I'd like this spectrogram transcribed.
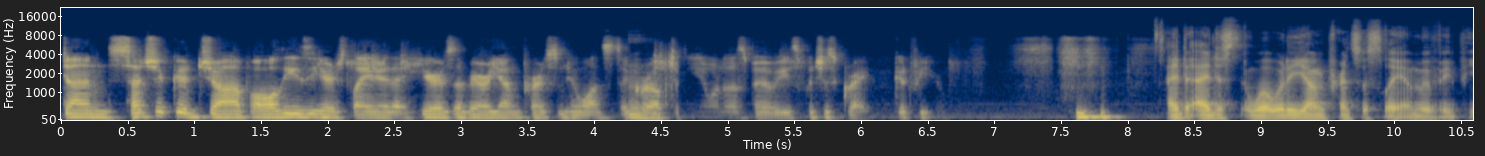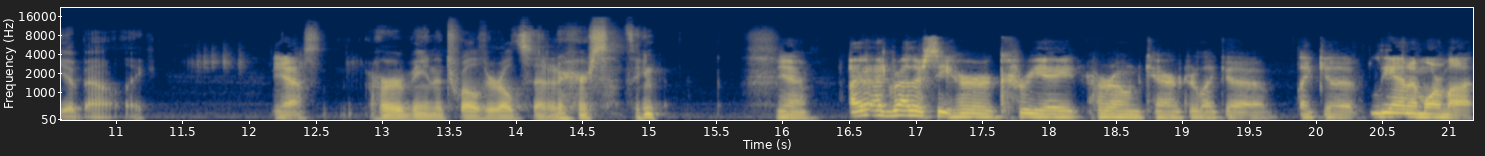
done such a good job all these years later that here's a very young person who wants to grow Mhm. up to be in one of those movies, which is great. Good for you. I, I just what would a young Princess Leia movie be about? Like Yeah, her being a 12 year old senator or something. yeah. I, I'd rather see her create her own character, like a like a Lyanna Mormont,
